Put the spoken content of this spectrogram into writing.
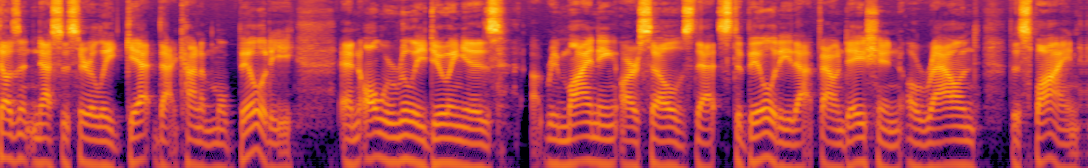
doesn't necessarily get that kind of mobility. And all we're really doing is uh, reminding ourselves that stability, that foundation around the spine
